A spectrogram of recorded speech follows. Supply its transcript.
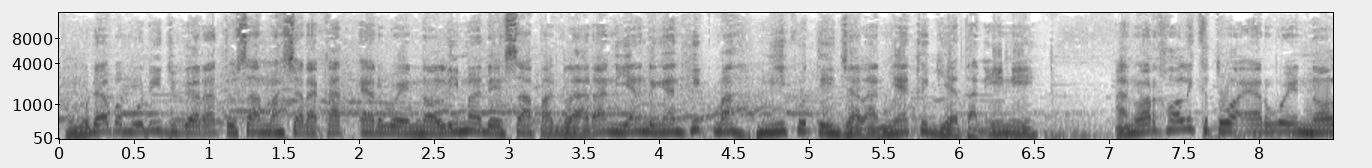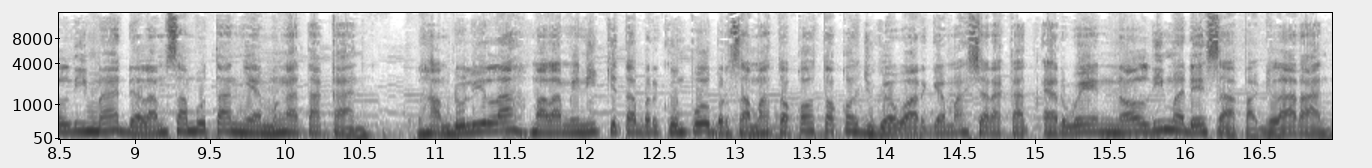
Pemuda-pemudi juga ratusan masyarakat RW 05 Desa Pagelaran yang dengan hikmah mengikuti jalannya kegiatan ini. Anwar Holik Ketua RW 05 dalam sambutannya mengatakan, Alhamdulillah malam ini kita berkumpul bersama tokoh-tokoh juga warga masyarakat RW 05 Desa Pagelaran.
